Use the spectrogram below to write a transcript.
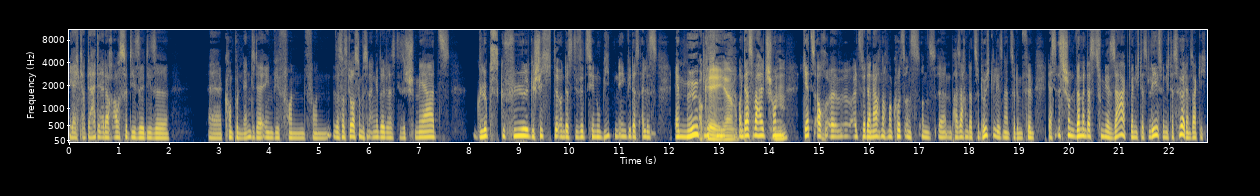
ja, ich glaube, da hatte er doch auch so diese, diese äh, Komponente da irgendwie von, von, das, was du auch so ein bisschen angedeutet hast, diese Schmerz, Glücksgefühl, Geschichte und dass diese Zenobiten irgendwie das alles ermöglichen. Okay, ja. Und das war halt schon Mhm. Jetzt auch, äh, als wir danach nochmal kurz uns, uns äh, ein paar Sachen dazu durchgelesen haben zu dem Film, das ist schon, wenn man das zu mir sagt, wenn ich das lese, wenn ich das höre, dann sage ich,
